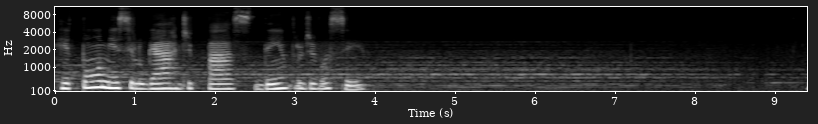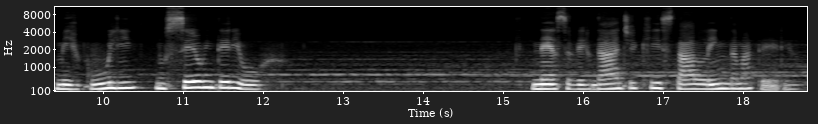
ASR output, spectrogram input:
retome esse lugar de paz dentro de você. Mergulhe no seu interior nessa verdade que está além da matéria.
